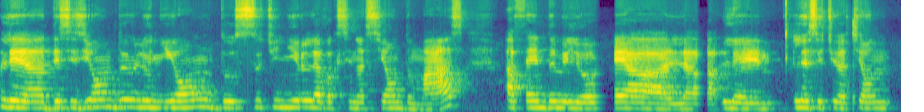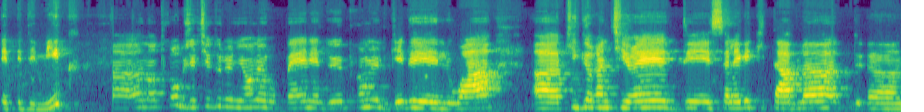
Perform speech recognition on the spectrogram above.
les décisions de l'Union de soutenir la vaccination de masse afin d'améliorer la, la situation épidémique. Un autre objectif de l'Union européenne est de promulguer des lois euh, qui garantiraient des salaires équitables, euh, euh,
